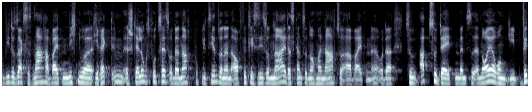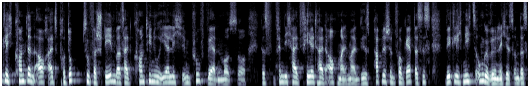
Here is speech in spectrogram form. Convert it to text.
wie du sagst, das Nacharbeiten nicht nur direkt im Erstellungsprozess oder nachpublizieren, sondern auch wirklich saisonal das Ganze nochmal nachzuarbeiten ne? oder zu abzudaten, wenn es Erneuerungen gibt. Wirklich Content auch als Produkt zu verstehen, was halt kontinuierlich improved werden muss. So, das finde ich halt fehlt halt auch manchmal. Dieses Publish and Forget, das ist wirklich nichts Ungewöhnliches und das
